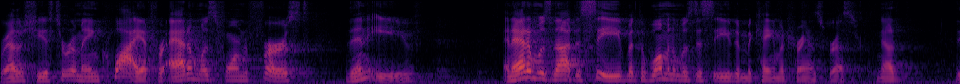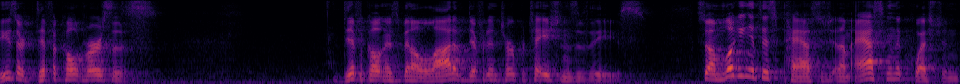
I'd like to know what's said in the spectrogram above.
Rather, she is to remain quiet, for Adam was formed first, then Eve. And Adam was not deceived, but the woman was deceived and became a transgressor. Now, these are difficult verses. Difficult, and there's been a lot of different interpretations of these. So I'm looking at this passage and I'm asking the question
